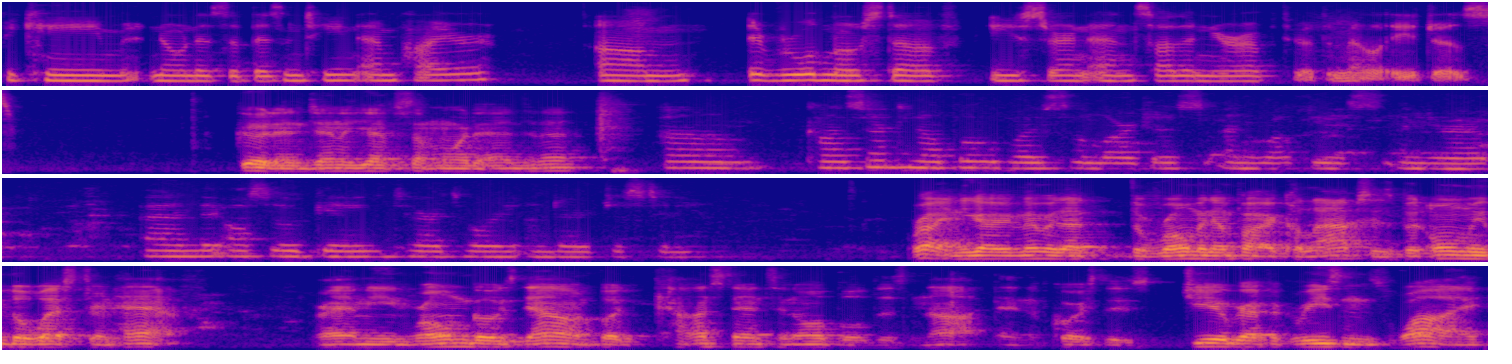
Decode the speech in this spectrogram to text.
became known as the Byzantine Empire. Um, it ruled most of Eastern and Southern Europe throughout the Middle Ages. Good, and Jenna, you have something more to add to that? Um, Constantinople was the largest and wealthiest in Europe, and they also gained territory under Justinian. Right, and you got to remember that the Roman Empire collapses, but only the western half. Right, I mean Rome goes down, but Constantinople does not, and of course there's geographic reasons why,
